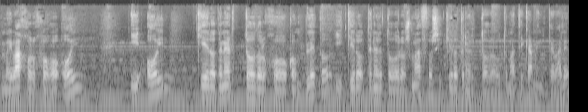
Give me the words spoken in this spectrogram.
me bajo el juego hoy y hoy quiero tener todo el juego completo y quiero tener todos los mazos y quiero tener todo automáticamente, ¿vale?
